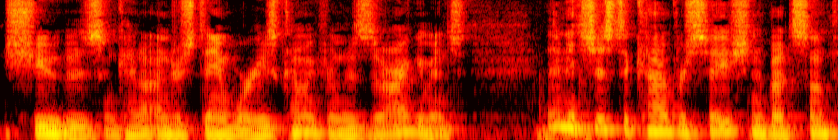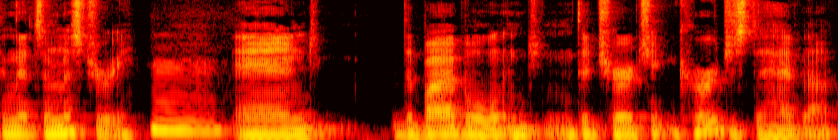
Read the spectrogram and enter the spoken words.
shoes and kind of understand where he's coming from, his arguments, then it's just a conversation about something that's a mystery. Mm. And the Bible and the church encourages to have that,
